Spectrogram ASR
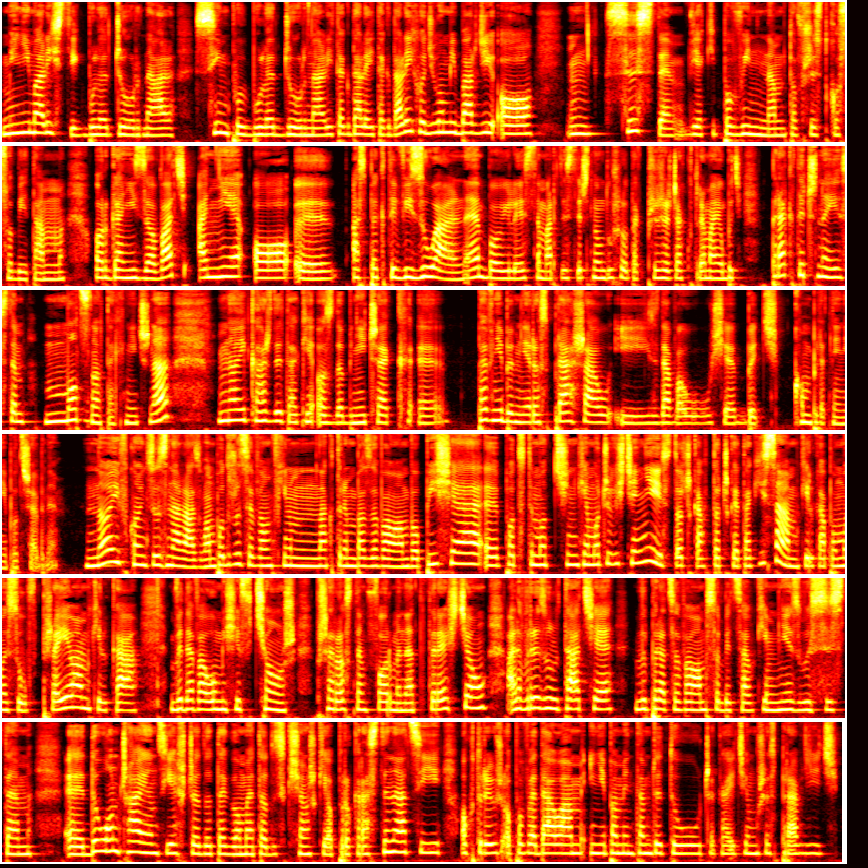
minimalistic bullet journal, simple bullet journal i tak dalej, i tak dalej. Chodziło mi bardziej o mm, system, w jaki powinnam to wszystko sobie tam organizować, a nie o y, aspekty wizualne, bo ile jestem artystyczną duszą, tak przy rzeczach, które mają być praktyczne, jestem mocno techniczna. No i każdy taki ozdobniczek y, pewnie by mnie rozpraszał i zdawał się być kompletnie niepotrzebny. No i w końcu znalazłam. Podrzucę Wam film, na którym bazowałam w opisie. Y, pod tym odcinkiem oczywiście nie jest toczka w toczkę taki sam. Kilka pomysłów przejęłam, kilka wydawało mi się wciąż przerostem formy nad treścią, ale w rezultacie wypracowałam sobie całkiem niezły system, y, dołączając jeszcze do tego metody z książki o prokrastynacji, o której już opowiadałam i nie pamiętam tytułu. Czekajcie, muszę sprawdzić.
